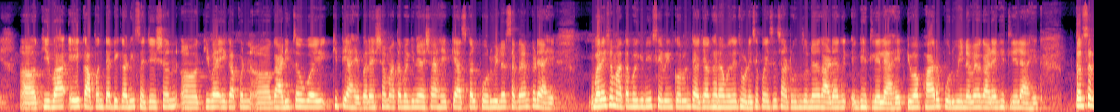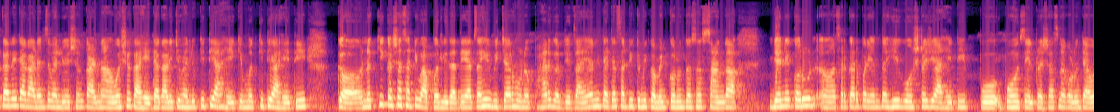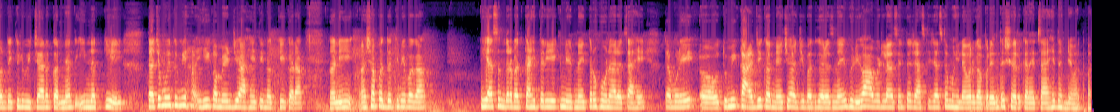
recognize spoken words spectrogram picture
किंवा एक आपण त्या ठिकाणी सजेशन किंवा एक आपण गाडीचं वय किती आहे? बऱ्याचशा माता भगिनी अशा आहेत की आजकाल फोर व्हीलर सगळ्यांकडे आहे. बऱ्याचशा माता भगिनी सेविंग करून त्याच्या घरामध्ये थोडेसे पैसे साठवून जुन्या गाड्या घेतलेल्या आहेत किंवा फार पूर्वी नव्या गाड्या घेतलेल्या आहेत. तर सरकारने त्या गाड्यांचं व्हॅल्युएशन काढणं आवश्यक आहे. त्या गाडीची व्हॅल्यू किती आहे? किंमत किती आहे? ती क नक्की कशासाठी वापरली जाते? याचाही विचार होणं फार गरजेचं आहे. आणि त्याच्यासाठी तुम्ही कमेंट करून तसं सांगा. जेणेकरून सरकारपर्यंत ही गोष्ट जी आहे ती पो पोहोचेल. प्रशासनाकडून त्यावर देखील विचार करण्यात नक्की येईल. त्याच्यामुळे तुम्ही हा ही कमेंट जी आहे ती नक्की करा. आणि अशा पद्धतीने बघा या संदर्भात काहीतरी एक निर्णय तर होणारच आहे. त्यामुळे तुम्ही काळजी करण्याची अजिबात गरज नाही. व्हिडिओ आवडला असेल तर जास्तीत जास्त महिला वर्गापर्यंत शेअर करायचा आहे. धन्यवाद.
